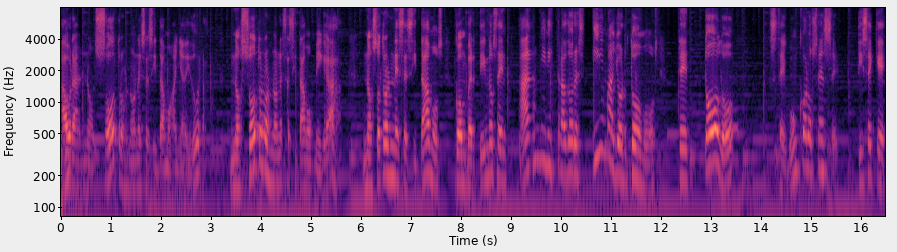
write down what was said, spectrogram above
Ahora nosotros no necesitamos añadidura. Nosotros no necesitamos migajas. Nosotros necesitamos convertirnos en administradores y mayordomos de todo, según Colosense, dice que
